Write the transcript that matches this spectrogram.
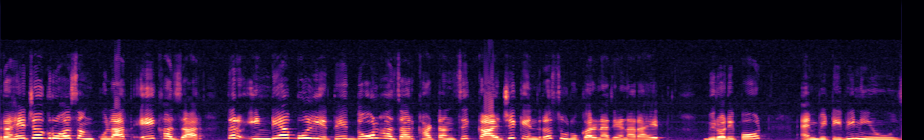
रहेजा गृहसंकुलात एक हजार तर इंडिया बुल येथे दोन हजार खाटांचे काळजी केंद्र सुरू करण्यात येणार आहेत. Bureau report M V T V news.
